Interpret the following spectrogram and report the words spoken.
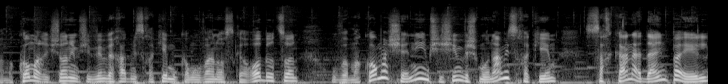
במקום הראשון עם 71 משחקים הוא כמובן אוסקר רוברטסון, ובמקום השני עם 68 משחקים, שחקן עדיין פעיל,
